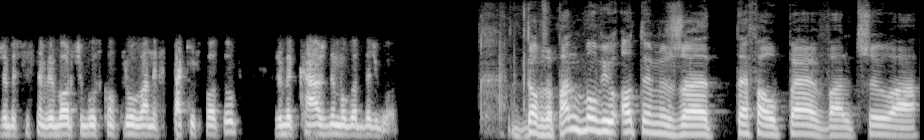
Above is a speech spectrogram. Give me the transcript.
żeby system wyborczy był skonstruowany w taki sposób, żeby każdy mógł oddać głos. Dobrze, pan mówił o tym, że TVP walczyła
